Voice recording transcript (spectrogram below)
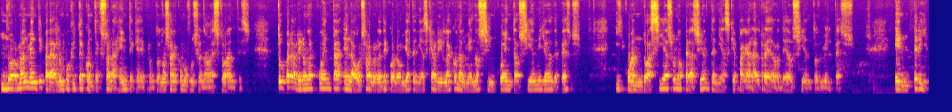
normalmente, y para darle un poquito de contexto a la gente que de pronto no sabe cómo funcionaba esto antes, tú para abrir una cuenta en la Bolsa de Valores de Colombia tenías que abrirla con al menos 50 o 100 millones de pesos. Y cuando hacías una operación tenías que pagar alrededor de 200 mil pesos. En TRI,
